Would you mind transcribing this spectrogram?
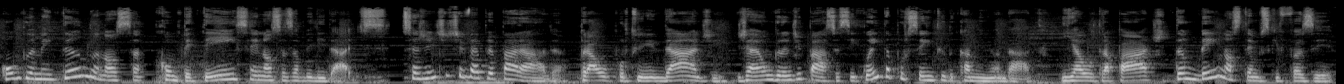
complementando a nossa competência e nossas habilidades. Se a gente estiver preparada para a oportunidade, já é um grande passo, é 50% do caminho andado. E a outra parte também nós temos que fazer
